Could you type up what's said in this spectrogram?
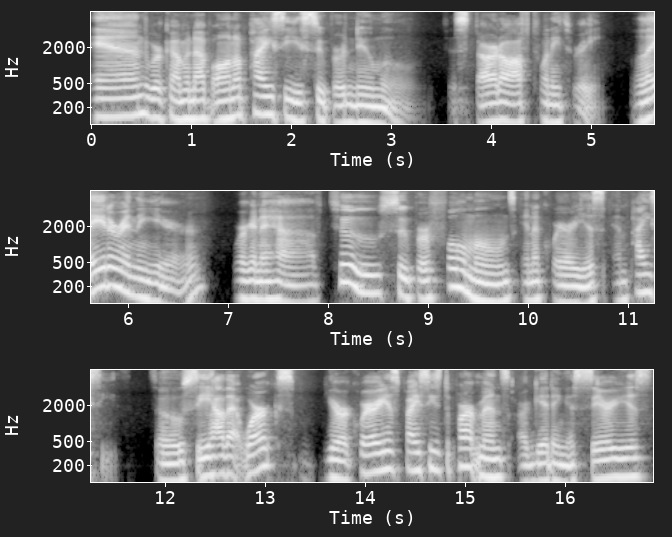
And we're coming up on a Pisces super new moon to start off 23. Later in the year, we're going to have two super full moons in Aquarius and Pisces. So, see how that works? Your Aquarius Pisces departments are getting a serious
